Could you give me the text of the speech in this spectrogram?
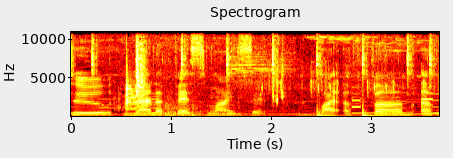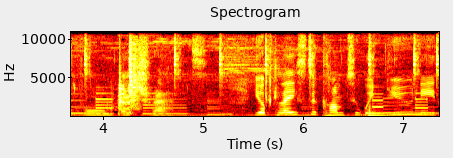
to Manifest Mindset by Affirm, Afform, Attract. Your place to come to when you need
